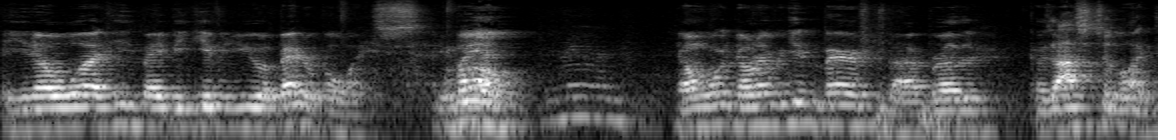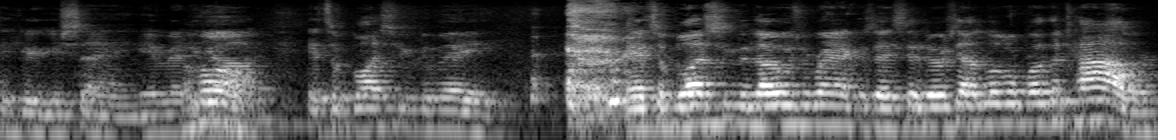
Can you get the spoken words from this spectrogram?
And you know what? He may be giving you a better voice. Come on. Don't, don't ever get embarrassed about it, brother. Because I still like to hear you sing. Amen. Come on. It's a blessing to me. and it's a blessing to those around because they said there's that little brother Tyler.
